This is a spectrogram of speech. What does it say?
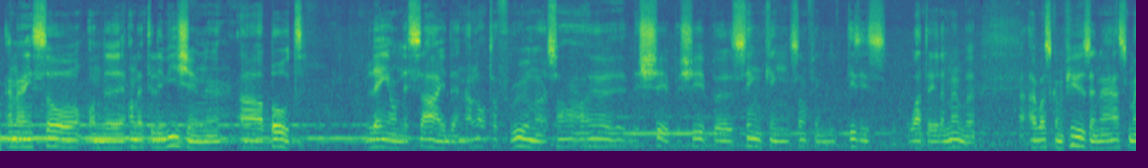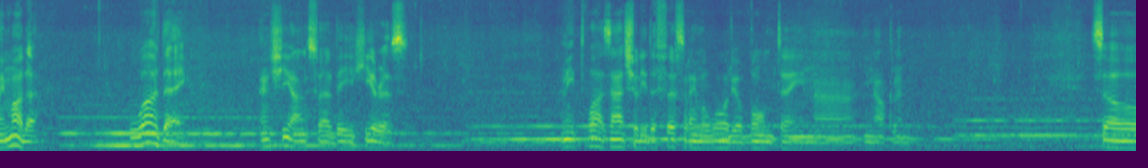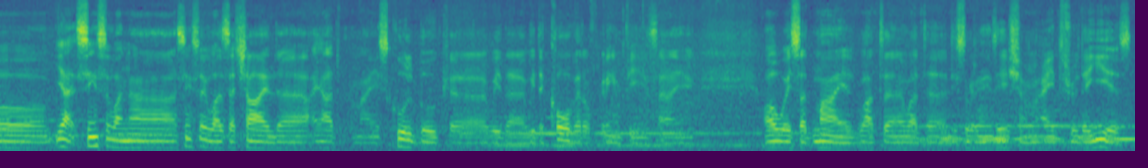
And I saw on the, on the television uh, a boat laying on the side and a lot of rumors. Oh, uh, the ship, the ship uh, sinking, something. This is what I remember. I was confused and I asked my mother, Who are they? And she answered, They hear us. And it was actually the first Rainbow Warrior bombed in, uh, in Auckland. So yeah, since when uh, since I was a child, uh, I had my school book uh, with uh, with the cover of Greenpeace. I always admired what uh, what uh, this organization made through the years.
